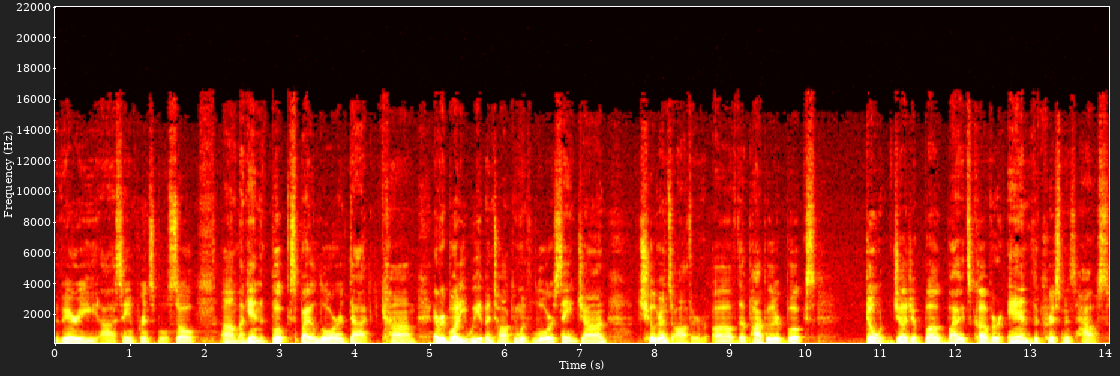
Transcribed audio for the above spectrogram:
very uh, same principles. So um, again books by laura.com everybody we have been talking with laura st john children's author of the popular books don't judge a bug by its cover and the christmas house.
